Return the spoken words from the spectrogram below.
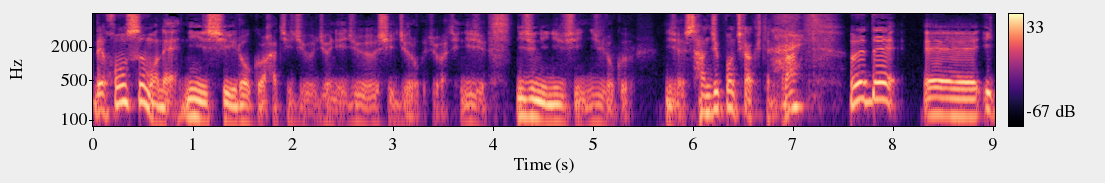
で、本数もね、2、4、6、8、10、12、14、16、18、20、22、24、26、20、30本近く来てるのかな。はい、それで、えー、一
